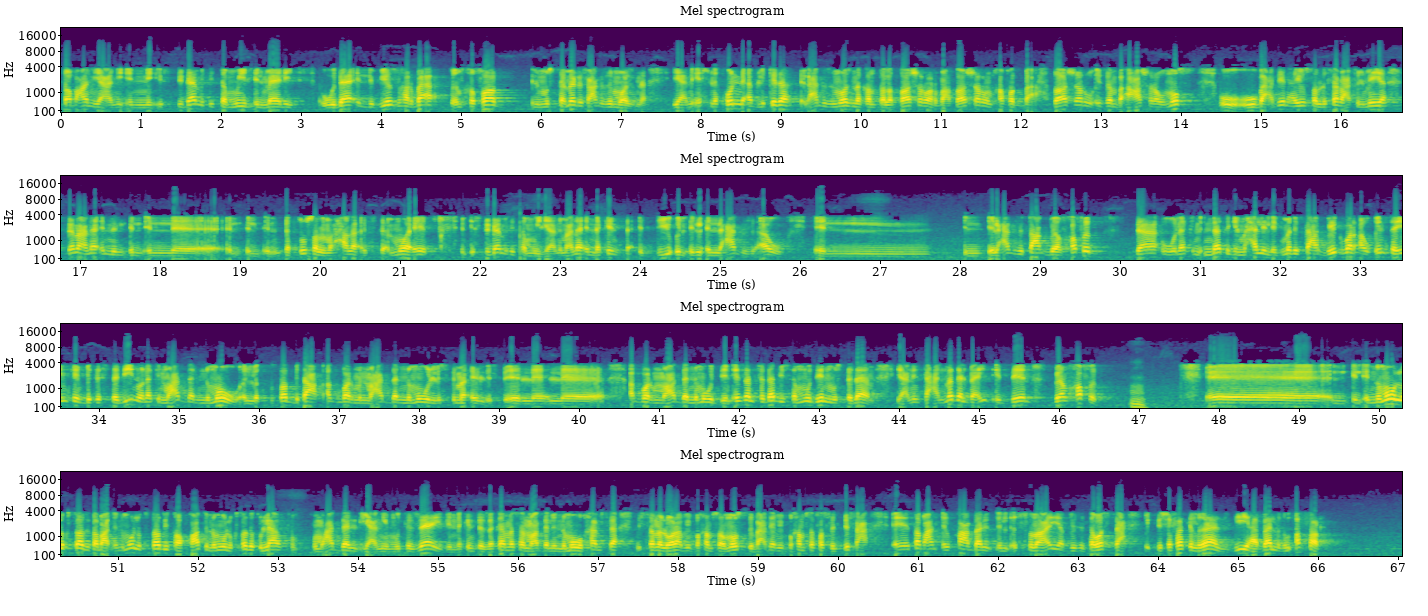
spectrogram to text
طبعا يعني إن استدامة التمويل المالي وده اللي بيظهر بقى في انخفاض المستمر في عجز الموازنة، يعني إحنا كنا قبل كده العجز الموازنة كان 13 و14 وانخفض بقى 11 واذا بقى 10 ونص وبعدين هيوصل ل 7% ده معناه إن ال ال ال ال ال أنت بتوصل لمرحلة يسموها إيه؟ استدامة التمويل، يعني معناه إنك أنت العجز أو ال- العجز بتاعك بينخفض ده ولكن الناتج المحلي الإجمالي بتاعك بيكبر أو أنت يمكن بتستدين ولكن معدل نمو الاقتصاد بتاعك أكبر من معدل نمو الاستما... الاست... ال... ال... أكبر من معدل نمو الدين. اذا فده بيسموه دين مستدام. يعني أنت على المدى البعيد الدين بينخفض. النمو الاقتصادي طبعا النمو الاقتصادي توقعات النمو الاقتصادي كلها في معدل يعني متزايد. إنك أنت إذا كان مثلا معدل النمو خمسة السنة اللي وراها بيبقى خمسة ونص بعدها بيبقى خمسة فاصل تسعة. آه، طبعا القاعدة ال- الصناعية بتتوسع اكتشافات الغاز ليها بالغ الأثر.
